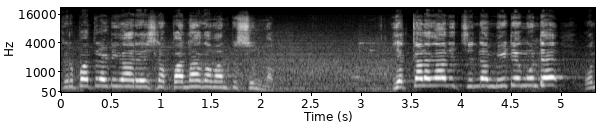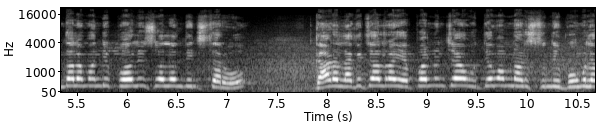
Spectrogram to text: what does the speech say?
తిరుపతి రెడ్డి గారు వేసిన పన్నాగం అనిపిస్తుంది మాకు. ఎక్కడ కానీ చిన్న మీటింగ్ ఉంటే వందల మంది పోలీసు వాళ్ళని దించుతారు. గాడ లగచాలరా ఎప్పటి నుంచో ఉద్యమం నడుస్తుంది భూముల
